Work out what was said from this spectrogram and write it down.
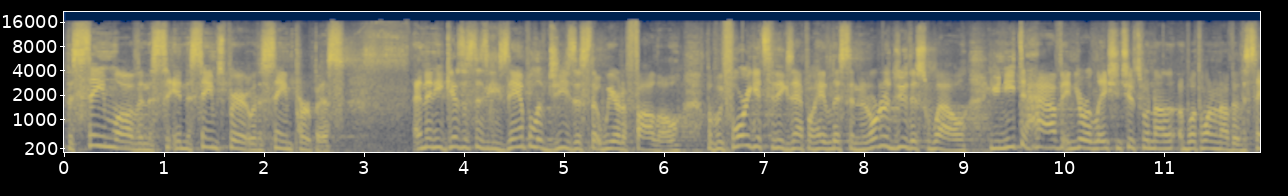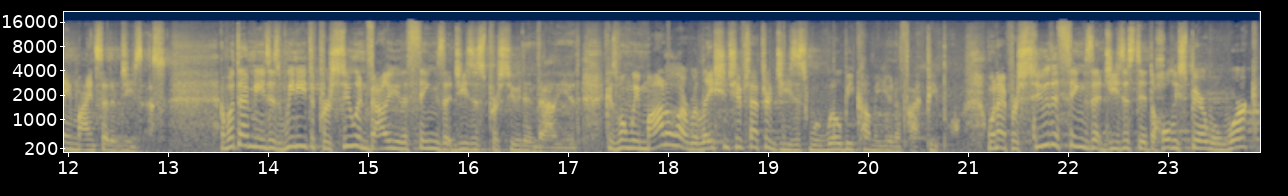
the same love in the, in the same spirit with the same purpose. And then he gives us this example of Jesus that we are to follow. But before he gets to the example, hey, listen, in order to do this well, you need to have in your relationships with one another the same mindset of Jesus. And what that means is we need to pursue and value the things that Jesus pursued and valued. Because when we model our relationships after Jesus, we will become a unified people. When I pursue the things that Jesus did, the Holy Spirit will work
